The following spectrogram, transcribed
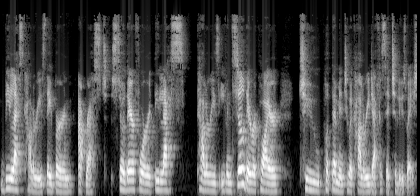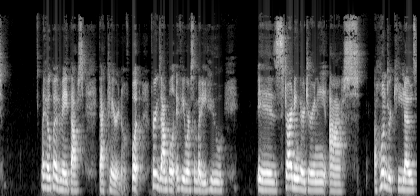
the less calories they burn at rest. So, therefore, the less calories, even still, they require to put them into a calorie deficit to lose weight. I hope I've made that that clear enough. But for example, if you are somebody who is starting their journey at 100 kilos,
